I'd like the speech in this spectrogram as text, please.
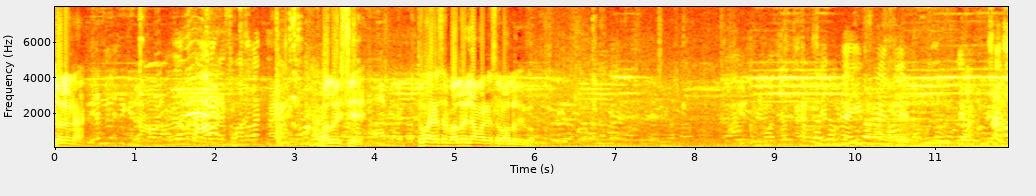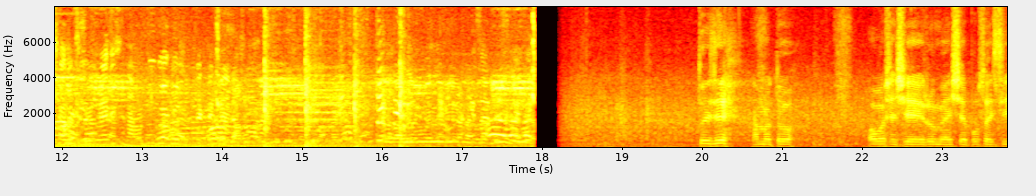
চলে না। ভালো হয়েছে। তোমার কাছে ভালো হইলে আমার কাছে ভালো হইব। তো এই যে আমরা তো অবশেষে রুমে এসে পৌঁছাইছি।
